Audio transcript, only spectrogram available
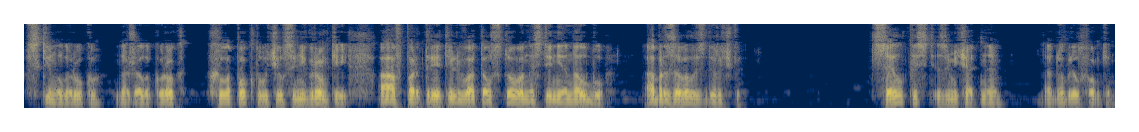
Вскинула руку, нажала курок. Хлопок получился негромкий, а в портрете Льва Толстого на стене, на лбу, образовалась дырочка. «Целкость замечательная», — одобрил Фомкин.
